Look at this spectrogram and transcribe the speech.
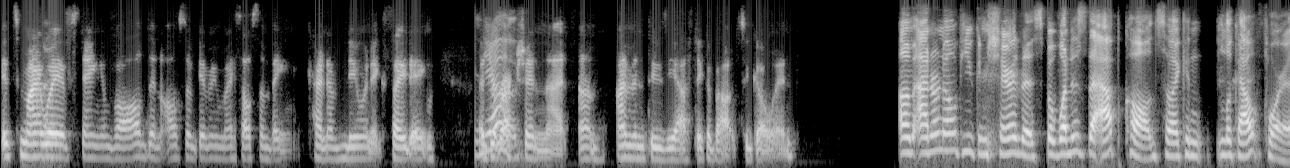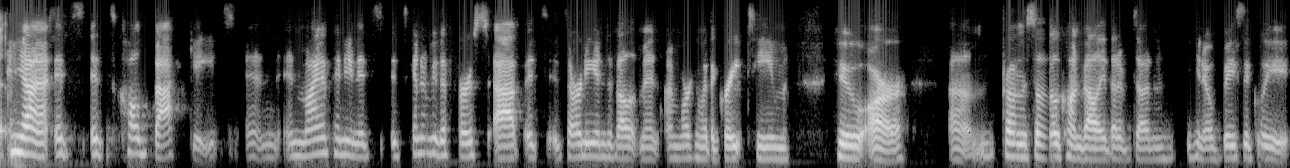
it's my nice. way of staying involved and also giving myself something kind of new and exciting, a yeah. direction that um, I'm enthusiastic about to go in. Um, I don't know if you can share this, but what is the app called so I can look out for it? Yeah, it's it's called Backgate, and in my opinion, it's it's going to be the first app. It's it's already in development. I'm working with a great team who are um, from the Silicon Valley that have done, you know, basically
